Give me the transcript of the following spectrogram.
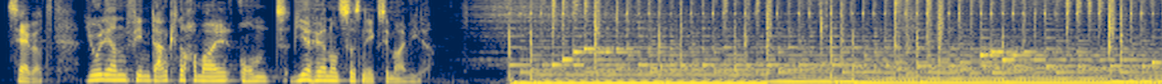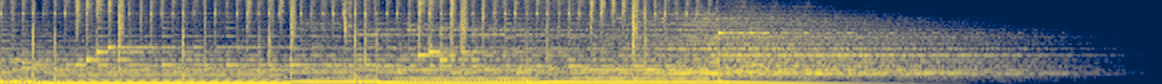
Sehr gut. Julian, vielen Dank noch einmal und wir hören uns das nächste Mal wieder.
